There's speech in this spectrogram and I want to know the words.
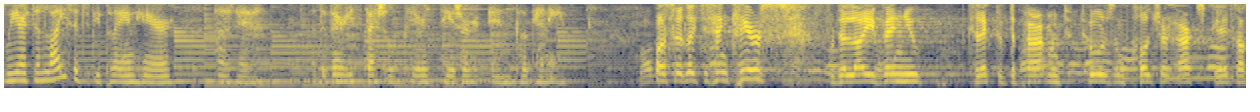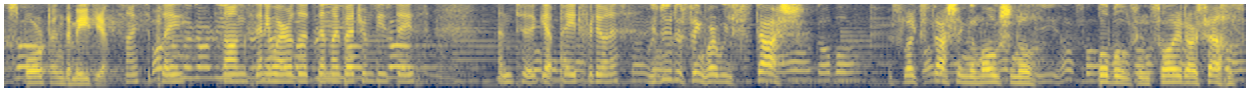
We are delighted to be playing here at, uh, at the very special Cleeres Theatre in Kilkenny. Also, I'd like to thank Cleeres for the live venue, collective department, tourism, culture, arts, Gaeltacht, sport, and the media. It's nice to play songs anywhere other than my bedroom these days and to get paid for doing it. We do this thing where we stash. It's like stashing emotional bubbles inside ourselves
